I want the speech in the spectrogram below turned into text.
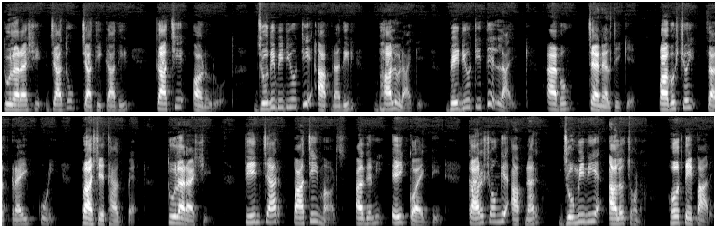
তুলারাশি জাতক জাতিকাদের কাছে অনুরোধ, যদি ভিডিওটি আপনাদের ভালো লাগে, ভিডিওটিতে লাইক এবং চ্যানেলটিকে অবশ্যই সাবস্ক্রাইব করে পাশে থাকবেন। তুলারাশি, তিন, চার, পাঁচই মার্চ আগামী এই কয়েকদিন কারও সঙ্গে আপনার জমি নিয়ে আলোচনা হতে পারে?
